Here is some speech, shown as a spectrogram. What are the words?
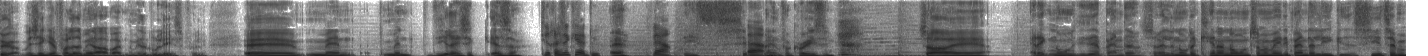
dør, hvis ikke jeg får lavet mit arbejde, medmindre du læser selvfølgelig. Øh, men, men de risik... Altså, De risikerer at dø. ja, Ja. det er simpelthen ja. For crazy. Så øh, er der ikke nogen af de der bander, så, eller nogen, der kender nogen, som er med i de bander, lige gider sige til dem,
